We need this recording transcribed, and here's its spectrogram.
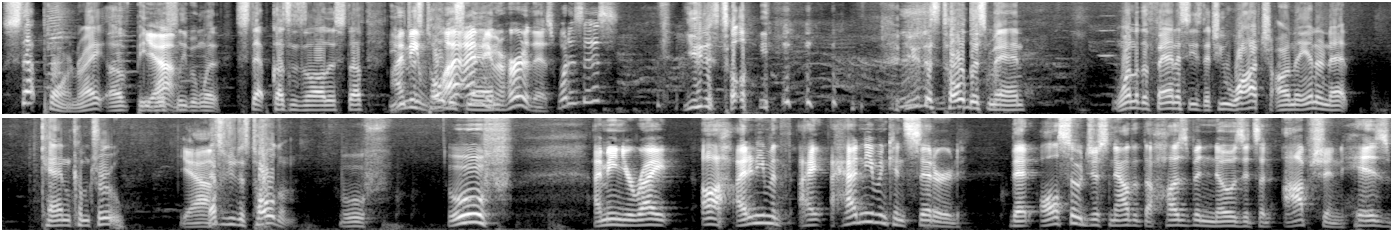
step porn, right? Of people Yeah. sleeping with step cousins and all this stuff. You I mean, told what? this I haven't even heard of this. What is this? you just told me you just told this man one of the fantasies that you watch on the internet can come true. Yeah. That's what you just told him. Oof. Oof. I mean, you're right. Ah, I didn't even I hadn't even considered that also just now that the husband knows it's an option, his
